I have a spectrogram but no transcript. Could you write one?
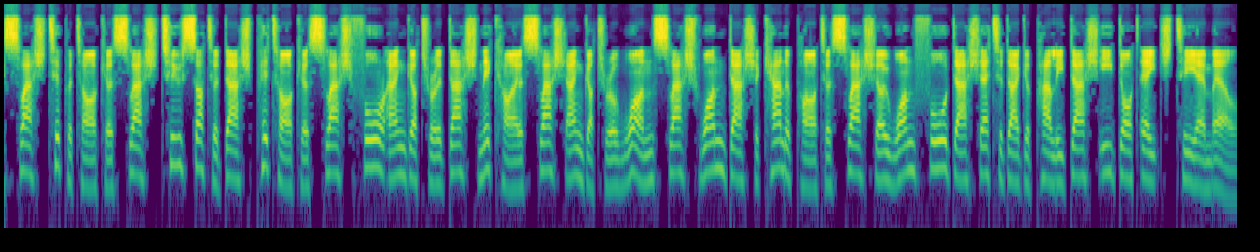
slash tipitaka slash 2 sutta dash pitaka slash 4 anguttara dash nikaya slash anguttara 1 slash 1 dash akanapata slash 014 dash ettadagapali dash e dot html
